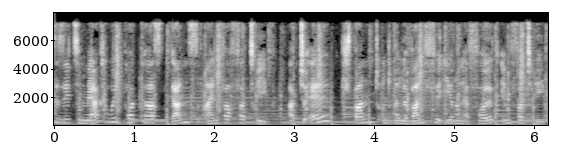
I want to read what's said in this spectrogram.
begrüße Sie zum Mercury Podcast Ganz einfach Vertrieb. Aktuell, spannend und relevant für Ihren Erfolg im Vertrieb.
